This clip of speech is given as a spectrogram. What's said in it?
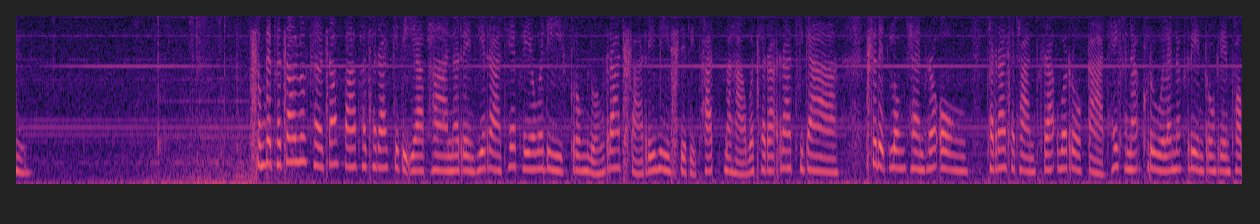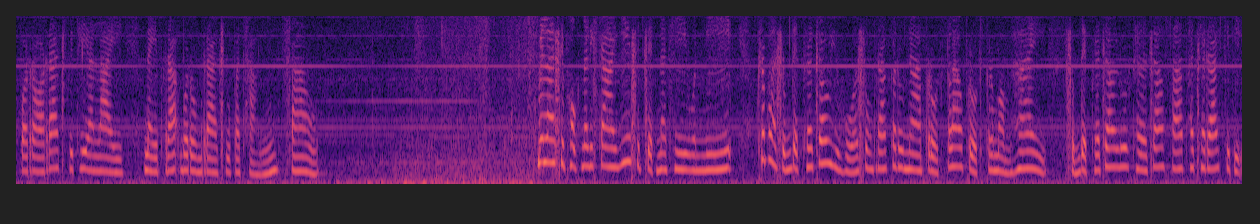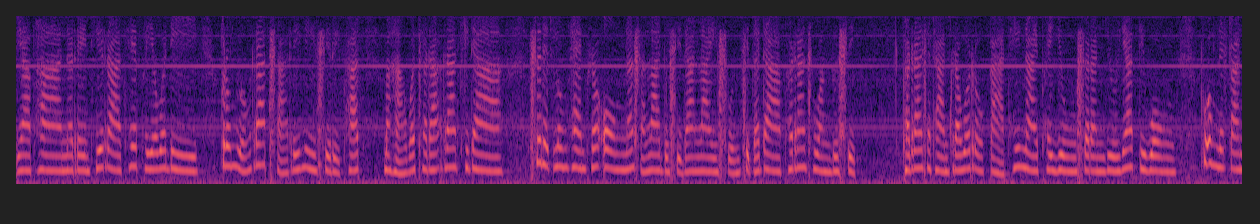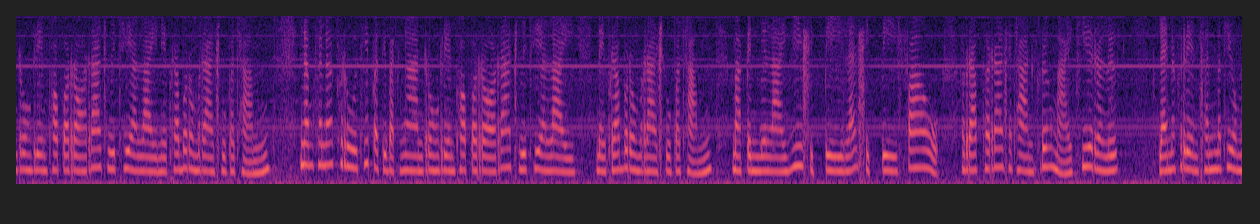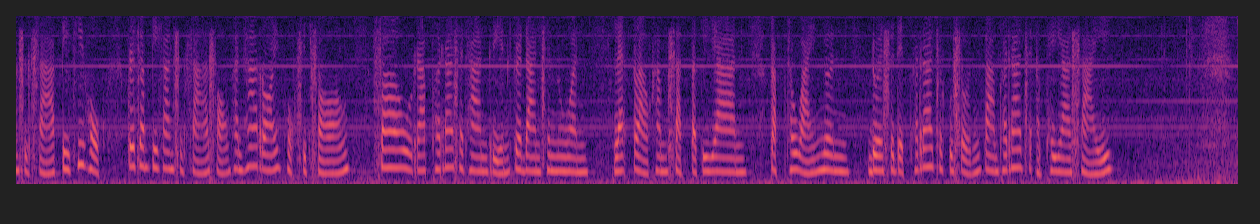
สมเด็จพระเจ้าลูกเธอเจ้าฟ้าพัชรกิติยาภานเรนทิราเทพยวดี กรมหลวงราชสารินีสิริพัฒน์มหาวชรราชธิดา เสด็จลงแทนพระองค์ พระราชทานพระวโรกาสให้คณะครูและนักเรียนโรงเรียนพปรราชวิทยาลัย ในพระบรมราชูปถัมภ์เฝ้า เวลา 16 นาฬิกา 27 นาทีวันนี้ พระบาทสมเด็จพระเจ้าอยู่หัวทรงพระกรุณาโปรดเกล้าโปรดกระหม่อมให้ สมเด็จพระเจ้าลูกเธอเจ้าฟ้าพัชรกิติยาภานเรนทิราเทพยวดี กรมหลวงราชสารินีสิริพัฒน์มหาวัชรราชธิดา เสด็จลงแทนพระองค์ณศาลาดุสิตดาลัยสวนจิตรดาพระราชวังดุสิต พระราชทานพระวโรกาสให้นายพยุงสรัญยูญาติวงศ์ผู้อำนวยการโรงเรียนพปรราชวิทยาลัยในพระบรมราชูปถัมภ์นำคณะครูที่ปฏิบัติงานโรงเรียนพปรราชวิทยาลัย ในพระบรมราชูปถัมภ์มาเป็นเวลา 20 ปีและ 10 ปีเฝ้า รับพระราชทานเครื่องหมายที่ระลึก และนักเรียนชั้นมัธยมศึกษาปีที่ 6 ประจำปีการศึกษา 2562 เฝ้ารับพระราชทานเหรียญกระดานชนวน และกล่าวคำสัตย์ปฏิญาณ กับถวายเงิน โดยเสด็จพระราชกุศลตามพระราชอัธยาศัย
